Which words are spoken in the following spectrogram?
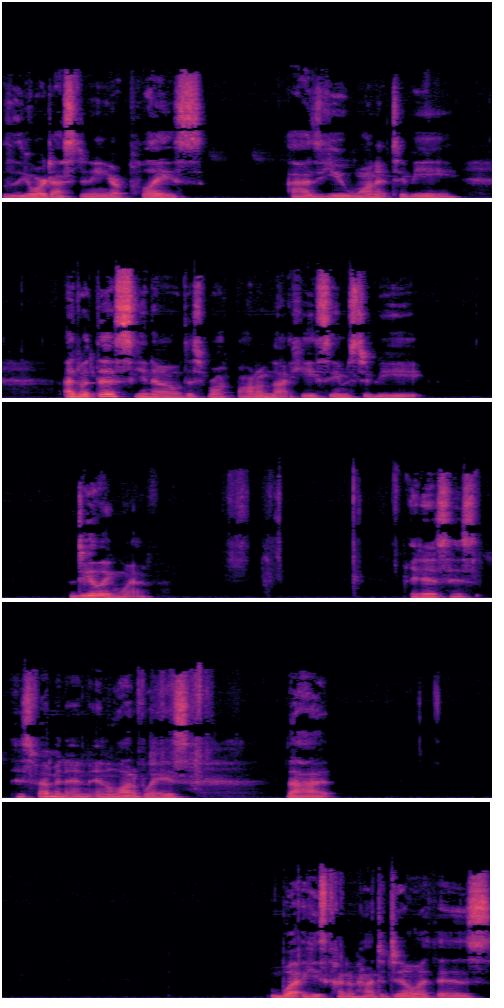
your destiny, your place as you want it to be. And with this, you know, this rock bottom that he seems to be dealing with, it is his his feminine in a lot of ways that what he's kind of had to deal with is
